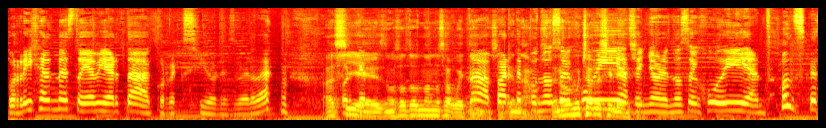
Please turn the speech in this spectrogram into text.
corríjanme, estoy abierta a correcciones, ¿verdad? Así Porque- es, nosotros no nos agüitamos. No, aparte, pues no soy judía, resiliencia. señores, no soy judía, entonces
